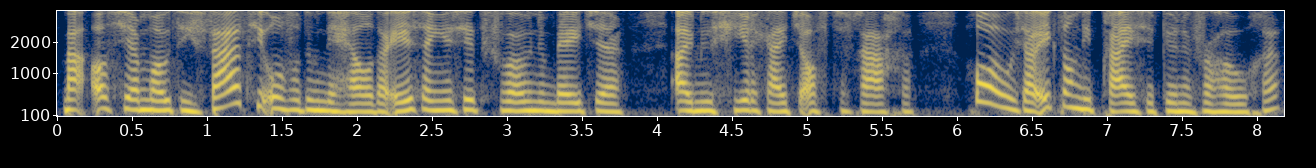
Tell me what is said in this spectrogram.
Maar als je motivatie onvoldoende helder is en je zit gewoon een beetje uit nieuwsgierigheid je af te vragen: Goh, hoe zou ik dan die prijzen kunnen verhogen?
